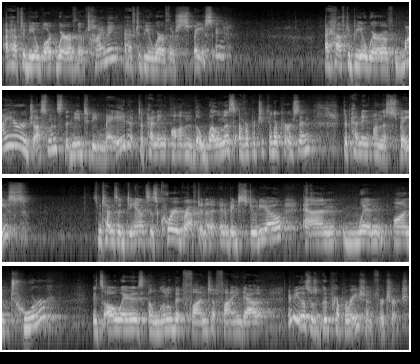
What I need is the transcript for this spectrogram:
I have to be aware of their timing, I have to be aware of their spacing. I have to be aware of minor adjustments that need to be made depending on the wellness of a particular person, depending on the space. Sometimes a dance is choreographed in a, in a big studio, and when on tour, it's always a little bit fun to find out maybe this was good preparation for church.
